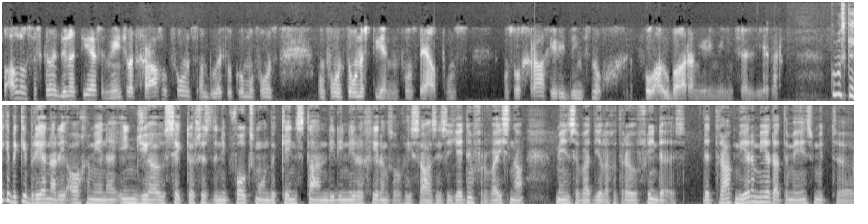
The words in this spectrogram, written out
vir al ons verskillende donateurs en mense wat graag ook vir ons aan boord wil kom om vir ons om vir ons te ondersteun, vir ons te help. Ons ons wil graag hierdie diens nog volhoubaar aan hierdie mense lewer. Kom ons kyk 'n bietjie breër na die algemene NGO sektor soos dit in die volksmond bekend staan, die die nie regeringsorganisasies. Jy het nou verwys na mense wat julle getroue vriende is. Dit raak meer en meer dat 'n mens moet uh,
